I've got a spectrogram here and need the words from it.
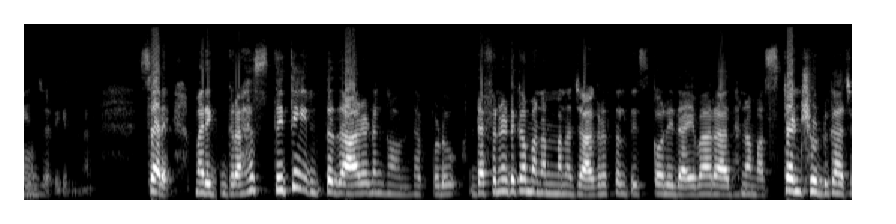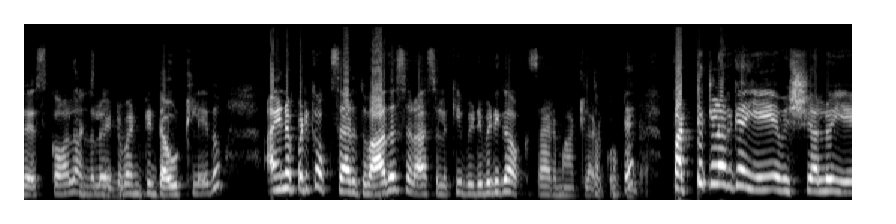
ఏం. జరిగిందిరా. సరే మరి గ్రహస్థితి ఇంత దారుణంగా ఉన్నప్పుడు డెఫినెట్గా మనం మన జాగ్రత్తలు తీసుకోవాలి దైవారాధన మస్ట్ అండ్ షుడ్గా చేసుకోవాలి అందులో. ఎటువంటి డౌట్ లేదు. అయినప్పటికీ ఒకసారి ద్వాదశ రాశులకి విడివిడిగా ఒకసారి మాట్లాడుకుంటే పర్టికులర్గా ఏ ఏ విషయాల్లో ఏ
